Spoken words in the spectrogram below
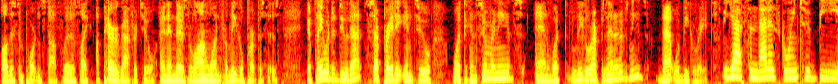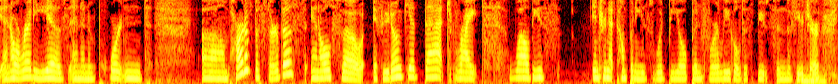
all this important stuff. There's like a paragraph or two, and then there's a long one for legal purposes. If they were to do that, separate it into what the consumer needs and what the legal representatives needs, that would be great. Yes, and that is going to be and already is and an important um, part of the service. And also, if you don't get that right, well, these internet companies would be open for legal disputes in the future. Mm.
